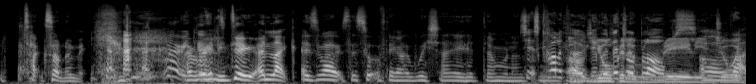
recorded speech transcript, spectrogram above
taxonomy. Very I good. really do, and like as well, it's the sort of thing I wish I had done when I was. See, it's colour coded oh, you're with little gonna blobs. really Oh, enjoy that's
